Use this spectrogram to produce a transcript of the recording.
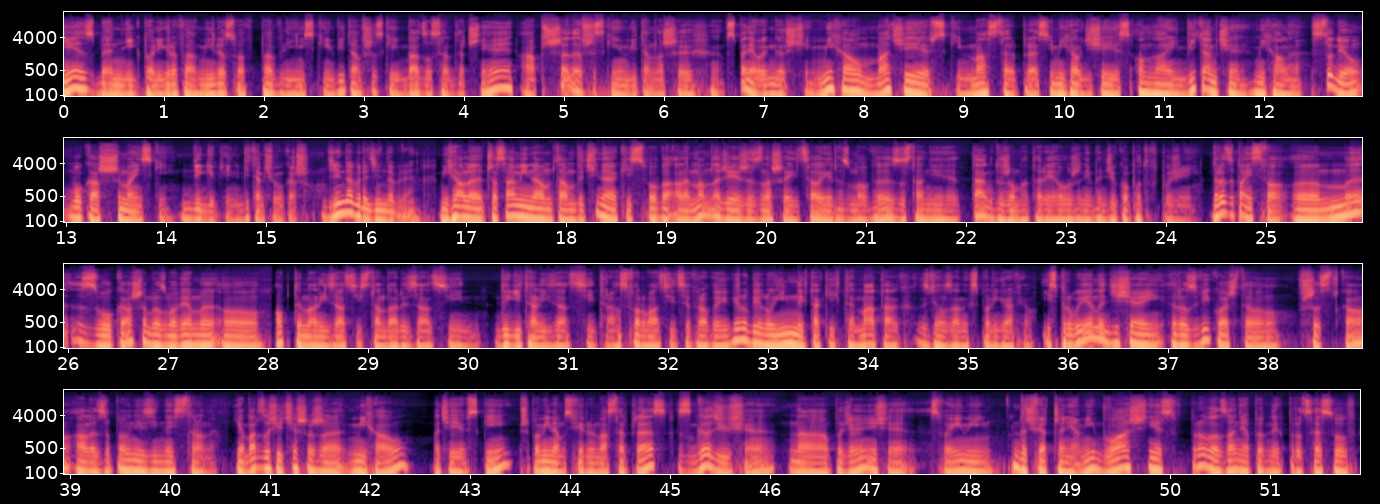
niezbędnik poligrafa Mirosław Pawliński. Witam wszystkich bardzo serdecznie, a przede wszystkim witam naszych wspaniałych gości. Michał Maciejewski, Masterpress i Michał dzisiaj jest online. Witam Cię, Michale. W studiu Łukasz Szymański, DigiBrain. Witam Cię, Łukaszu. Dzień dobry, dzień dobry. Michale, czasami nam tam wycina jakieś słowa, ale mam nadzieję, że z naszej całej rozmowy zostanie tak dużo materiału, że nie będzie kłopotów później. Drodzy Państwo, e, my z Łukaszem rozmawiamy o optymalizacji, standaryzacji, digitalizacji, transformacji cyfrowej i wielu, wielu innych takich tematach związanych z poligrafią. I spróbujemy dzisiaj rozwikłać to wszystko, ale zupełnie z innej strony. Ja bardzo się cieszę, że Michał Maciejewski, przypominam z firmy Masterpress, zgodził się na podzielenie się swoimi doświadczeniami właśnie z wprowadzania pewnych procesów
